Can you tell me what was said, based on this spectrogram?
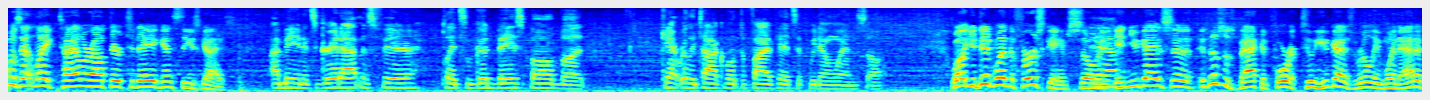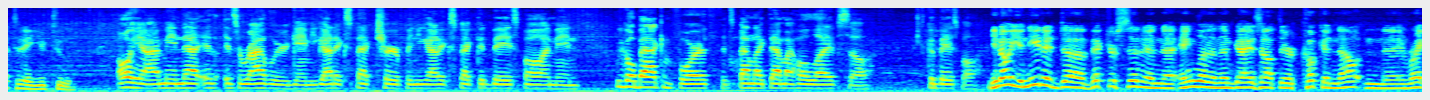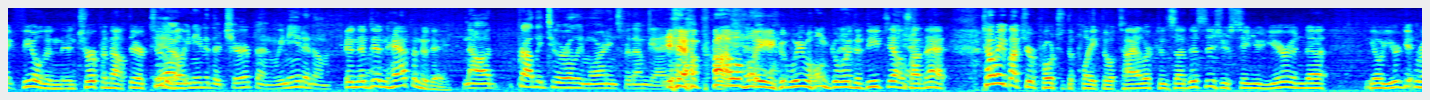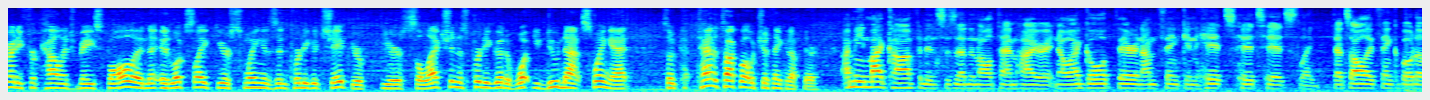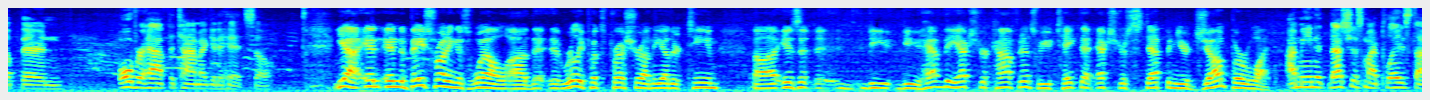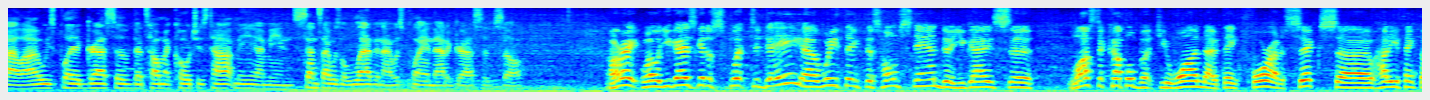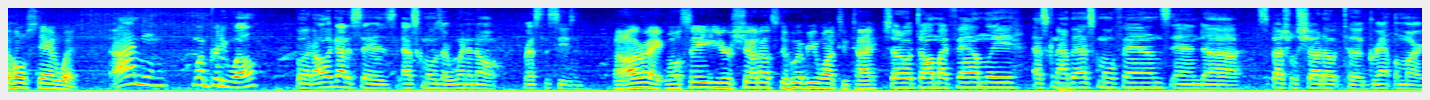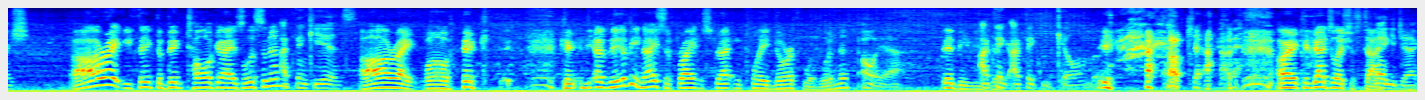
What was that like, Tyler, out there today against these guys? I mean, it's a great atmosphere. Played some good baseball, but can't really talk about the five hits if we didn't win. So. Well, you did win the first game, so Yeah. and you guys, uh, this was back and forth too. You guys really went at it today, you two. Oh yeah, I mean that it's a rivalry game. You got to expect chirp and You got to expect good baseball. I mean, we go back and forth. It's been like that my whole life. So, good baseball. You know, you needed uh, Victorson and uh, England and them guys out there cooking out in, in right field and, and chirping out there too. Yeah, Like- we needed their chirping. We needed them. and it didn't happen today. No, probably too early mornings for them guys. Yeah, probably. we won't go into details on that. Tell me about your approach at the plate, though, Tyler, because uh, this is your senior year, and uh, you know you're getting ready for college baseball, and it looks like your swing is in pretty good shape. Your your selection is pretty good of what you do not swing at. So, kind of talk about what you're thinking up there. I mean, my confidence is at an all-time high right now. I go up there and I'm thinking hits, hits, hits. Like that's all I think about up there, and over half the time I get a hit. So. Yeah, and, and the base running as well. Uh, that it really puts pressure on the other team. Uh, is it? uh, Do you do you have the extra confidence where you take that extra step in your jump, or what? I mean, it, that's just my play style. I always play aggressive. That's how my coaches taught me. I mean, since I was 11, I was playing that aggressive. So, All right. Well, you guys get a split today. Uh, what do you think? This homestand, uh, you guys uh, lost a couple, but you won. I think four out of six. Uh, how do you think the homestand went? I mean, went pretty well. But all I gotta say is Eskimos are winning out rest of the season. All right. Well, say your shout outs to whoever you want to, Ty. Shout out to all my family, Escanaba Eskimo fans, and uh, special shout out to Grant LaMarche. All right. You think the big tall guy's listening? I think he is. All right. Well, uh, it'd be nice if Bryant Stratton played Northwood, wouldn't it? Oh yeah. It'd be. I think I think we'd kill him. But oh, okay. All right. Congratulations, Ty. thank you, Jack.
